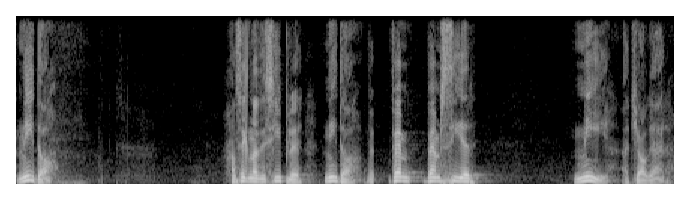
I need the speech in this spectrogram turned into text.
Ni då? Hans egna discipler, ni då? Vem, vem ser ni att jag är?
